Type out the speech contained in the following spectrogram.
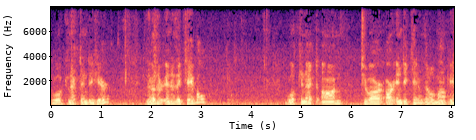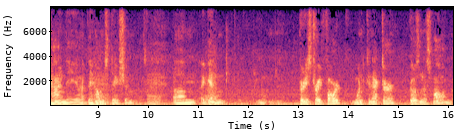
will connect into here. The other end of the cable will connect on to our, our indicator that'll mount behind the, uh, the helm station. Um, again, pretty straightforward. One connector goes in the small one,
